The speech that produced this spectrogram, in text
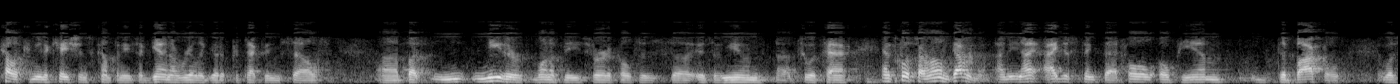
Telecommunications companies, again, are really good at protecting themselves. Uh, but neither one of these verticals is uh, is immune to attack. And of course, our own government. I mean, I, just think that whole OPM debacle was,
